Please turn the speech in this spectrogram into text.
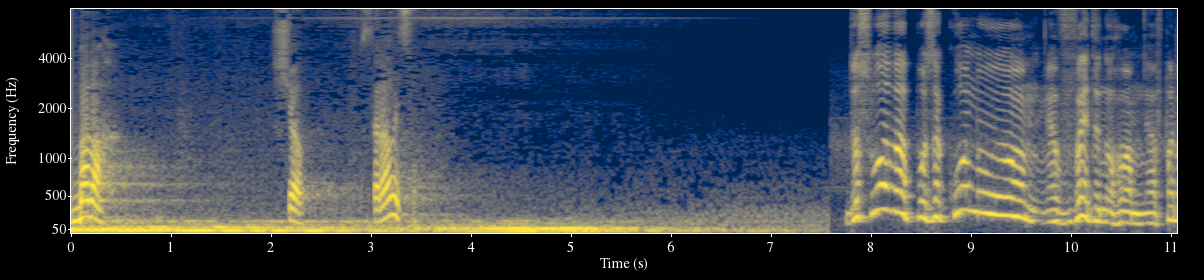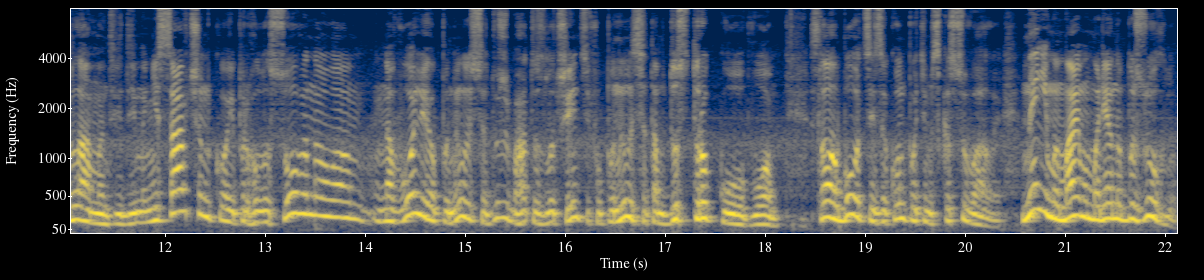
Бабах. Що, старалися? До слова, по закону, введеного в парламент від імені Савченко і проголосованого на волі опинилося дуже багато злочинців, опинилися там достроково. Слава Богу, цей закон потім скасували. Нині ми маємо Мар'яну Безуглу.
